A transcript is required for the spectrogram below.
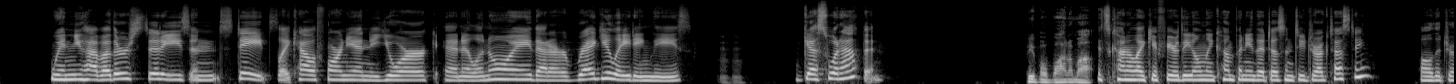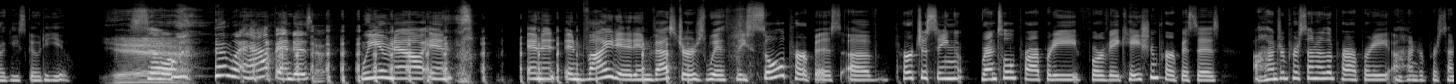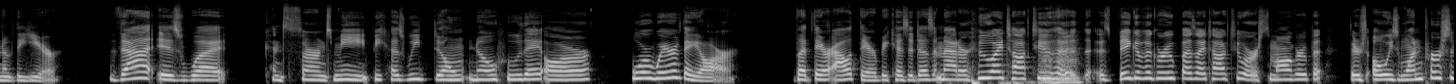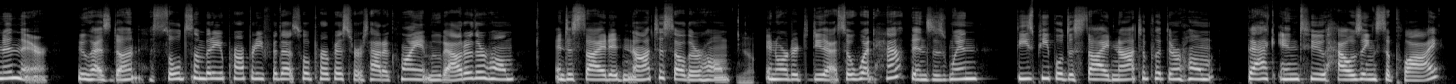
when you have other cities and states like california and new york and illinois that are regulating these guess what happened People bottom up. it's kind of like if you're the only company that doesn't do drug testing, all the druggies go to you. Yeah. So what happened is we have now in and it invited investors with the sole purpose of purchasing rental property for vacation purposes, 100% of the property, 100% of the year. That is what concerns me because we don't know who they are or where they are. But they're out there because it doesn't matter who I talk to, mm-hmm. uh, as big of a group as I talk to or a small group, there's always one person in there who has done has sold somebody a property for that sole purpose or has had a client move out of their home and decided not to sell their home Yep. in order to do that. So what happens is when these people decide not to put their home back into housing supply,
